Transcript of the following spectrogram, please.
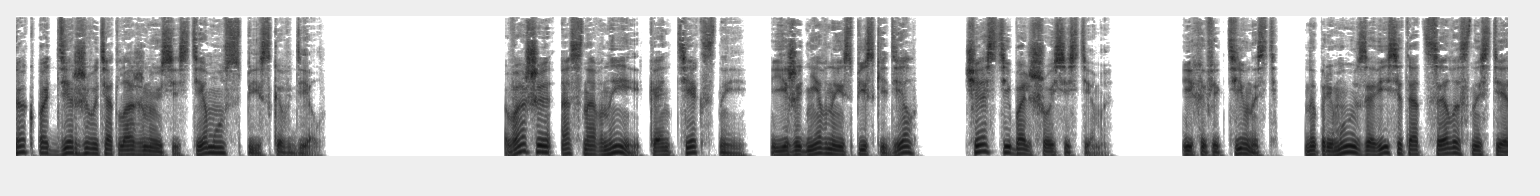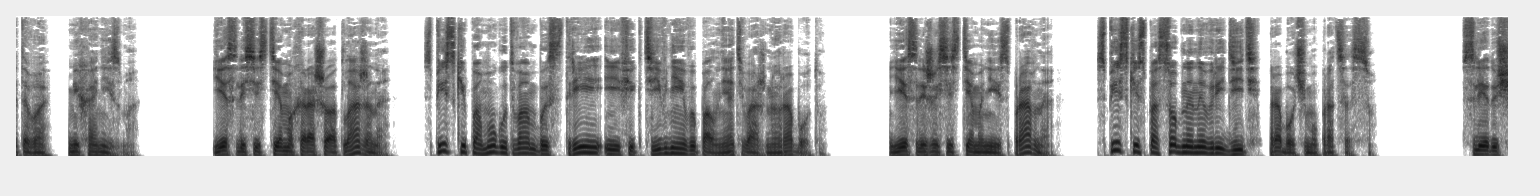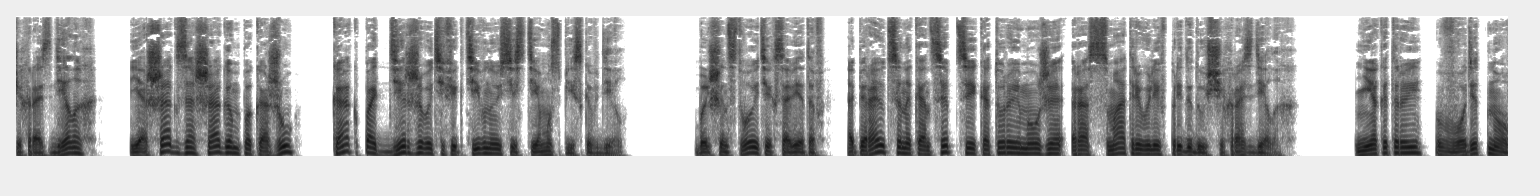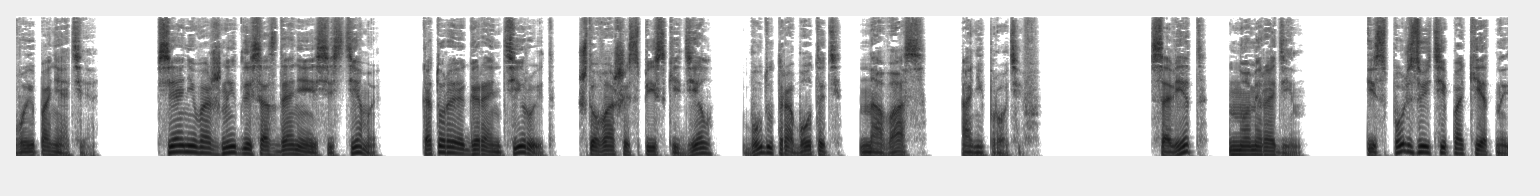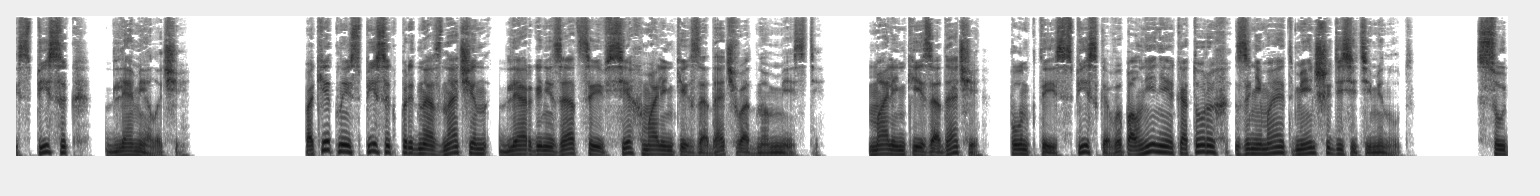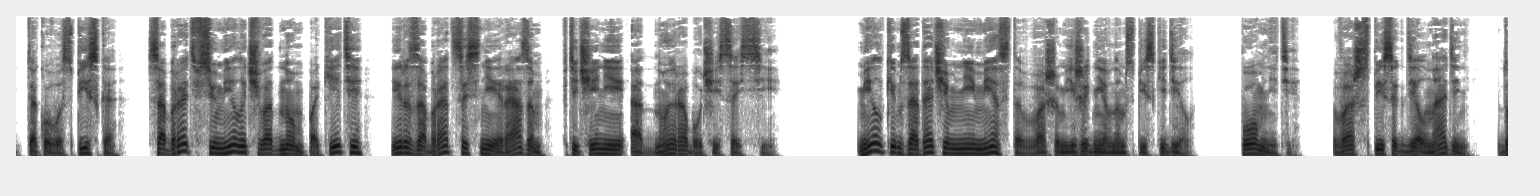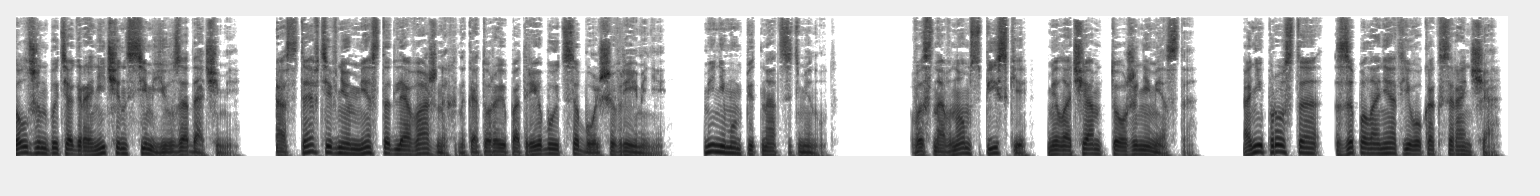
Как поддерживать отлаженную систему списков дел? Ваши основные, контекстные, ежедневные списки дел — части большой системы. Их эффективность напрямую зависит от целостности этого механизма. Если система хорошо отлажена, списки помогут вам быстрее и эффективнее выполнять важную работу. Если же система неисправна, списки способны навредить рабочему процессу. В следующих разделах я шаг за шагом покажу, как поддерживать эффективную систему списков дел. Большинство этих советов опираются на концепции, которые мы уже рассматривали в предыдущих разделах. Некоторые вводят новые понятия. Все они важны для создания системы, которая гарантирует, что ваши списки дел будут работать на вас, а не против. Совет номер один. Используйте пакетный список для мелочи. Пакетный список предназначен для организации всех маленьких задач в одном месте. Маленькие задачи — пункты из списка, выполнение которых занимает меньше 10 минут. Суть такого списка — собрать всю мелочь в одном пакете и разобраться с ней разом в течение одной рабочей сессии. Мелким задачам не место в вашем ежедневном списке дел. Помните, ваш список дел на день должен быть ограничен семью задачами. Оставьте в нем место для важных, на которые потребуется больше времени, минимум 15 минут. В основном списке мелочам тоже не место. Они просто заполонят его как саранча.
